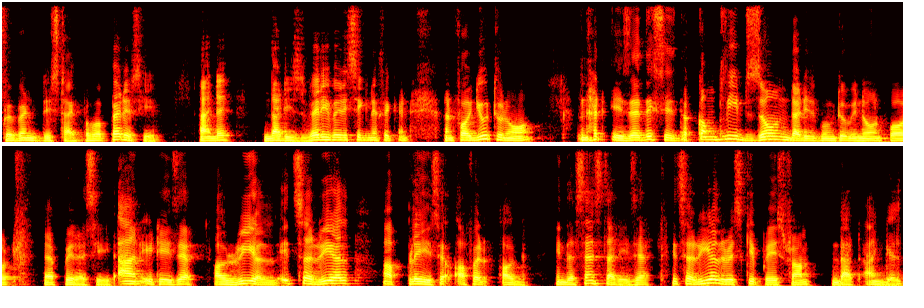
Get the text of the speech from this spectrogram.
prevent this type of a piracy. And uh, that is very very significant and for you to know that is a, this is the complete zone that is going to be known for uh, piracy and it is a, a real it's a real a place of an UG in the sense that is a, it's a real risky place from that angle.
